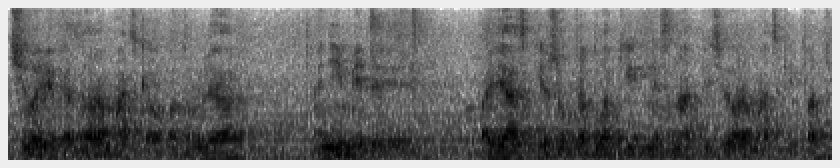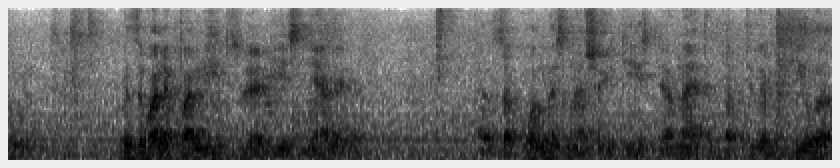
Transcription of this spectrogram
человека с громадского патруля. Они имели повязки желто-блакитные с надписью «Громадский патруль». Вызывали полицию, объясняли законность наших действий. Она это подтвердила.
